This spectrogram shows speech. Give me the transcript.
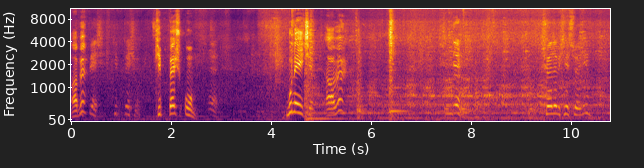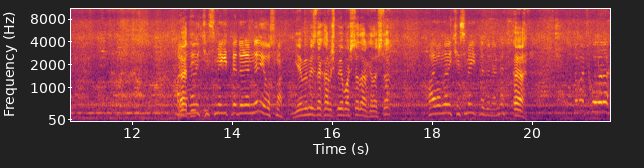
abi? 5. Tip 5 o. Tip 5 un. Evet. Bu ne için abi? Şimdi şöyle bir şey söyleyeyim. Hayvanların kesime gitme dönemleri ya Osman. Yemimiz de karışmaya başladı arkadaşlar. Hayvanların kesime gitme dönemi. Evet. Otomatik olarak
